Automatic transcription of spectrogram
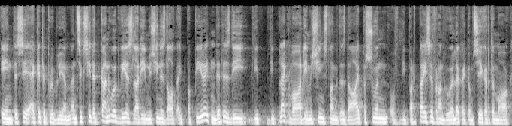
en te sê ek het 'n probleem. En ek sê dit kan ook wees dat die masjien is dalk uit papier uit en dit is die die die plek waar die masjien staan, dit is daai persoon of die party se verantwoordelikheid om seker te maak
